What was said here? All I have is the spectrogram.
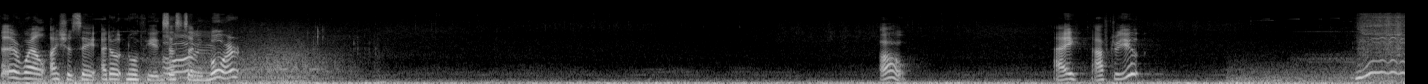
Uh, well, I should say, I don't know if he exists anymore. Oh. Hey, after you.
